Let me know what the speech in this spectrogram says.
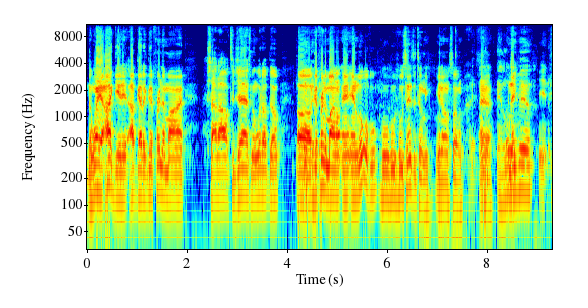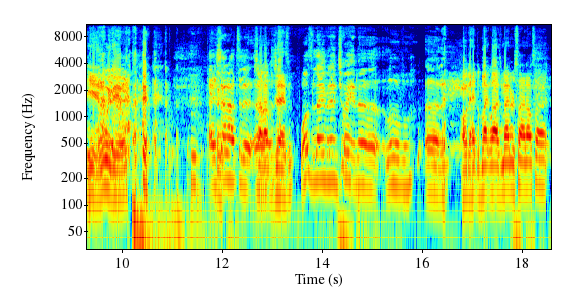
the way I get it, I've got a good friend of mine. Shout out to Jasmine. What up, though? Uh, a good friend of mine in, in Louisville who, who who sends it to me. You know, so yeah. In And they- Louisville. yeah, in Louisville. Hey, shout out to the uh, Shout out to Jasmine. What was the name of that joint in uh, Louisville? Uh, Oh, they had the Black Lives Matter sign outside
